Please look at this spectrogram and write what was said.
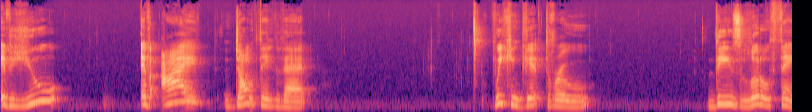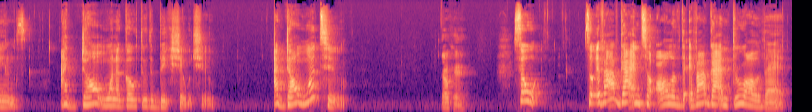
If you if I don't think that we can get through these little things, I don't want to go through the big shit with you. I don't want to. Okay. So so if I've gotten to all of the if I've gotten through all of that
